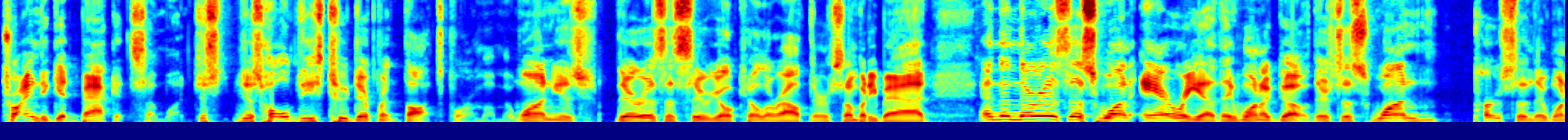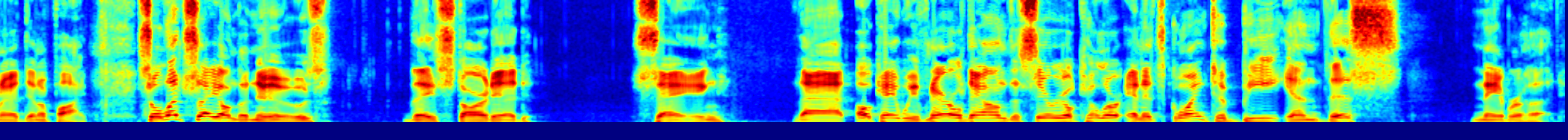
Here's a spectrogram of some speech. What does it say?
trying to get back at someone. Just just hold these two different thoughts for a moment. One is there is a serial killer out there, somebody bad, and then there is this one area they want to go. There's this one person they want to identify. So let's say on the news they started saying that okay, we've narrowed down the serial killer and it's going to be in this neighborhood.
